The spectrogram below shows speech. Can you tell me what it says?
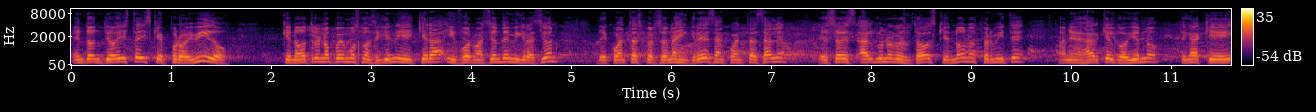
en donde hoy estáis que prohibido, que nosotros no podemos conseguir ni siquiera información de migración de cuántas personas ingresan, cuántas salen. Eso es algunos resultados que no nos permite manejar que el gobierno tenga que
